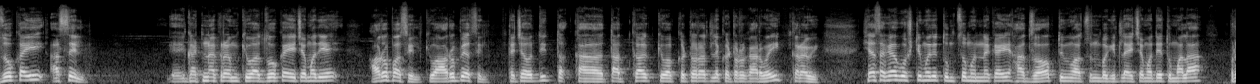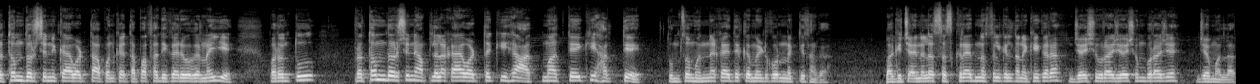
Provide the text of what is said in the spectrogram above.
जो काही असेल घटनाक्रम किंवा जो काही याच्यामध्ये आरोप असेल किंवा आरोपी असेल त्याच्यावरती त का तात्काळ किंवा कठोरातल्या कठोर कारवाई करावी. ह्या सगळ्या गोष्टीमध्ये तुमचं म्हणणं काय? हा जबाब तुम्ही वाचून बघितला. याच्यामध्ये तुम्हाला प्रथमदर्शनी काय वाटतं? आपण काय तपास अधिकारी वगैरे नाही आहे परंतु प्रथमदर्शनी आपल्याला काय वाटतं की हे आत्महत्या आहे की हत्या आहे? तुमचं म्हणणं काय ते कमेंट करून नक्की सांगा. बाकी चॅनलला सबस्क्राईब नसेल केलं तर नक्की करा. जय शिवराय जय शंभूराजे जय मल्हार.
